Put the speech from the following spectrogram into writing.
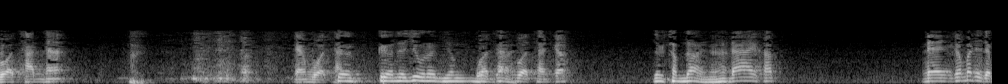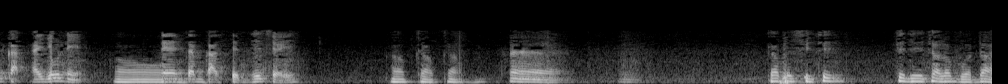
บวชทันฮะยังบวชทันเกินเกินอายุแล้วยังบบววชชทัได้นบวชทันครับ ยังทำได้นะฮะได้ครับ เนนก็ไม่ได้จำกัดอายุนี่อ๋อเนนจำกัดสินเฉยครับครับครับๆเออก็เป็นสิ่งที่ที่ดีถ้าเราบวชได้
